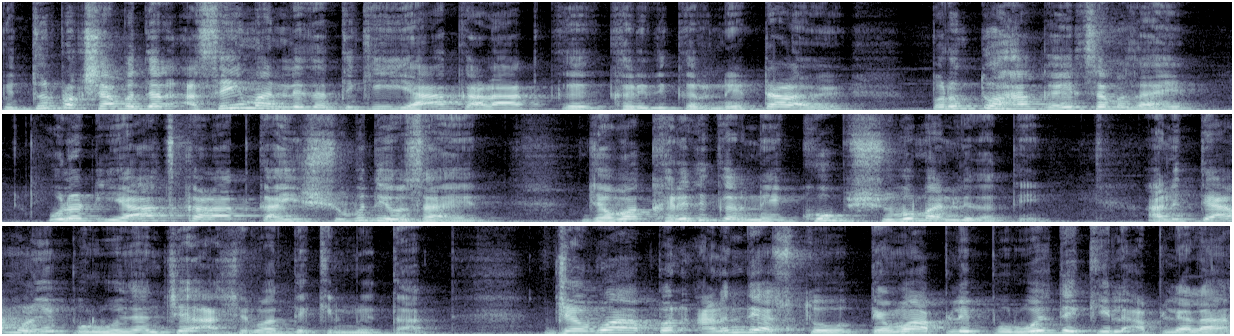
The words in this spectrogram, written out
पितृपक्षाबद्दल असेही मानले जाते की या काळात क खरेदी करणे टाळावे. परंतु हा गैरसमज आहे. उलट याच काळात काही शुभ दिवस आहेत जेव्हा खरेदी करणे खूप शुभ मानले जाते आणि त्यामुळे पूर्वजांचे आशीर्वाद देखील मिळतात. जेव्हा आपण आनंदी असतो तेव्हा आपले पूर्वज देखील आपल्याला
